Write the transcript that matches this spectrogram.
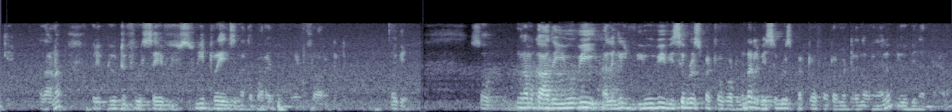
okay അതാണ് ഒരു ബ്യൂട്ടിഫുൾ സേഫ് സ്വീറ്റ് റേഞ്ച് എന്നൊക്കെ പറയുന്നത് നമ്മുടെ ഇൻഫ്രാറെഡിന്റെ ഓക്കെ സോ നമുക്ക് ആദ്യം യു വി അല്ലെങ്കിൽ യു വി വിസിബിൾ സ്പെക്ട്രോഫോട്ടോമീറ്റർ അല്ലെങ്കിൽ വിസിബിൾ സ്പെക്ട്രോഫോട്ടോമീറ്റർ എന്ന് പറഞ്ഞാലും യു വി തന്നെയാണ്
